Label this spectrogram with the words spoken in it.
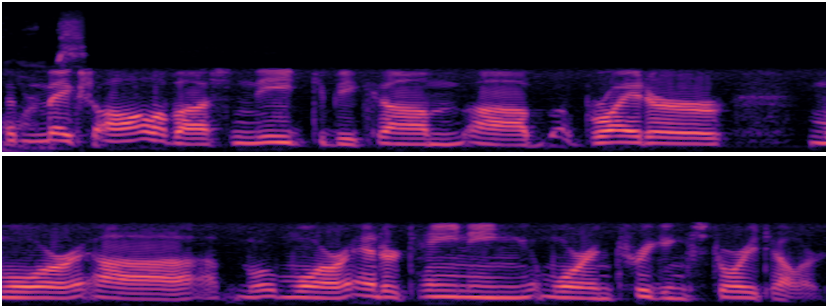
that makes all of us need to become brighter, more more entertaining, more intriguing storytellers.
